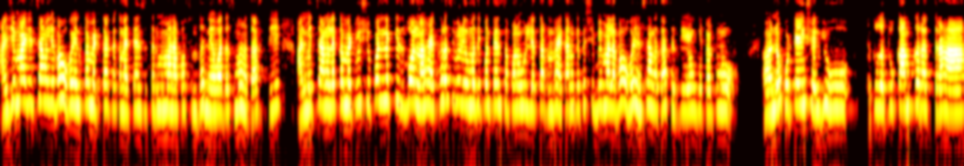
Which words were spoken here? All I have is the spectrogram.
आणि जे माझी चांगली भाऊ बहीण कमेंट करतात का नाही त्यांचं तर मी मनापासून धन्यवादच म्हणत असते. आणि मी चांगल्या कमेंटविषयी पण नक्कीच बोलणार आहे. खरंच व्हिडिओमध्ये पण त्यांचा पण उल्लेख करणार आहे. कारण की तशी मी मला भाऊ बहीण सांगत असतात की योग्यता तू नको टेन्शन घेऊ. तुझं तू काम करत राहा.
